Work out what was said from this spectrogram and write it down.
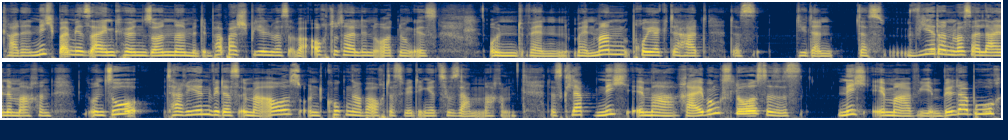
gerade nicht bei mir sein können, sondern mit dem Papa spielen, was aber auch total in Ordnung ist. Und wenn mein Mann Projekte hat, dass die dann, dass wir dann was alleine machen und so tarieren wir das immer aus und gucken aber auch, dass wir Dinge zusammen machen. Das klappt nicht immer reibungslos, das ist nicht immer wie im Bilderbuch.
